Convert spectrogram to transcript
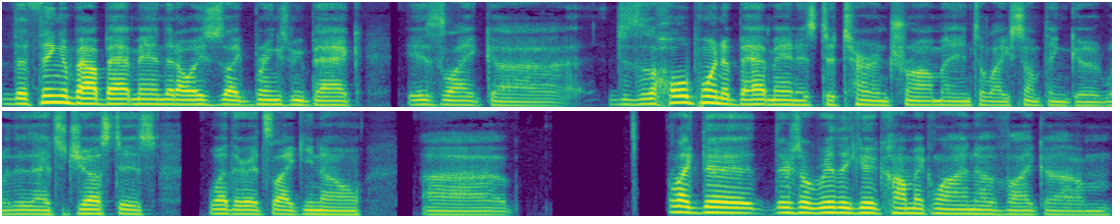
the thing about Batman that always like brings me back is like uh just the whole point of Batman is to turn trauma into like something good, whether that's justice, whether it's like, you know, uh like the there's a really good comic line of like um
